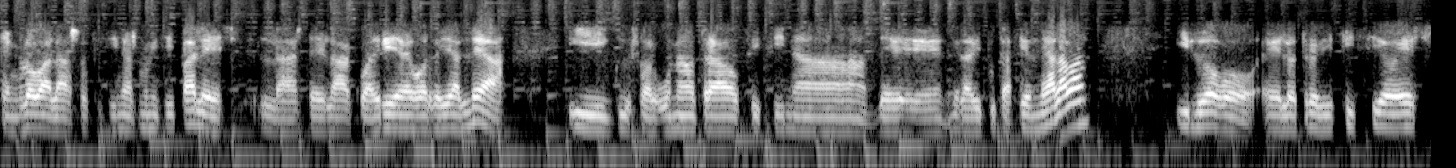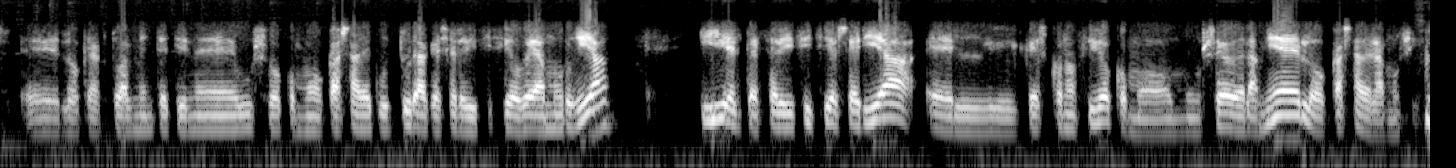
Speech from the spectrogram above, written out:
Engloba las oficinas municipales, las de la cuadrilla de Gordo y Aldea e incluso alguna otra oficina de, la Diputación de Álava. Y luego el otro edificio es eh, lo que actualmente tiene uso como casa de cultura, que es el edificio Bea Murguía. Y el tercer edificio sería el que es conocido como Museo de la Miel o Casa de la Música.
